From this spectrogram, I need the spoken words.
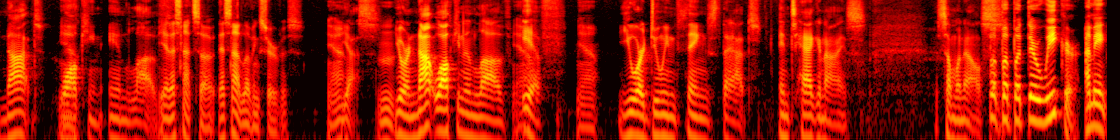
not Yeah. walking in love. Yeah, that's not so. That's not loving service. Yeah. Yes. You are not walking in love Mm. Yeah. if Yeah. you are doing things that antagonize someone else. But but but they're weaker. I mean,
